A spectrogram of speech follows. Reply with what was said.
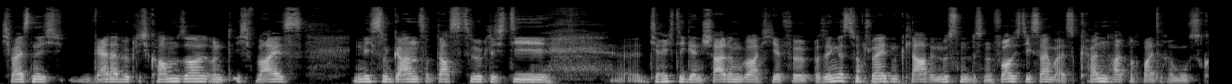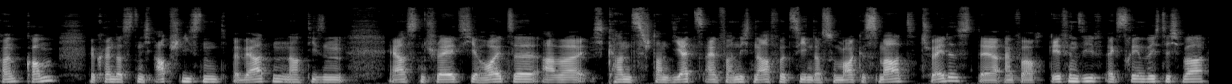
ich weiß nicht, wer da wirklich kommen soll und ich weiß nicht so ganz, ob das wirklich die die richtige Entscheidung war, hier für Porzingis zu traden. Klar, wir müssen ein bisschen vorsichtig sein, weil es können halt noch weitere Moves kommen. Wir können das nicht abschließend bewerten nach diesem ersten Trade hier heute, aber ich kann es Stand jetzt einfach nicht nachvollziehen, dass du Marcus Smart tradest, der einfach defensiv extrem wichtig war,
